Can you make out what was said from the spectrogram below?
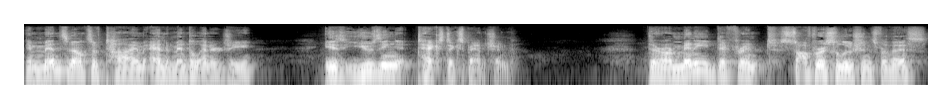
immense amounts of time and mental energy is using text expansion. There are many different software solutions for this,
